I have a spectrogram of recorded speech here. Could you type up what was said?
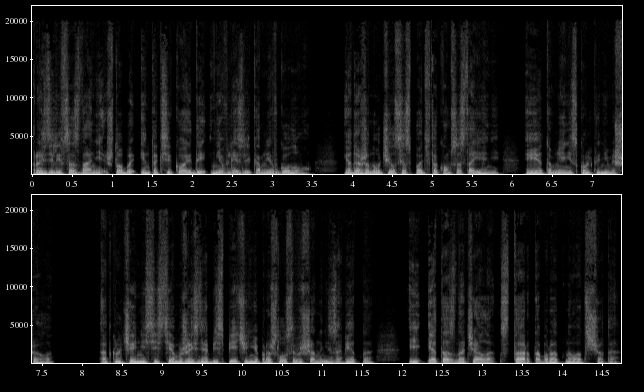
разделив сознание, чтобы интоксикоиды не влезли ко мне в голову. Я даже научился спать в таком состоянии, и это мне нисколько не мешало. Отключение систем жизнеобеспечения прошло совершенно незаметно, и это означало старт обратного отсчета.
